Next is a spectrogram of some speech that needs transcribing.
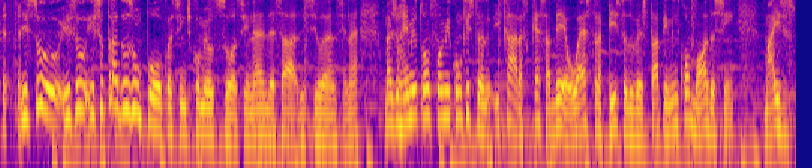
Isso, isso, isso traduz um pouco assim de como eu sou, assim, né? Dessa, desse lance, né? Mas o Hamilton foi me conquistando. E cara, quer saber? O extra pista do Verstappen me incomoda, assim. Mas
